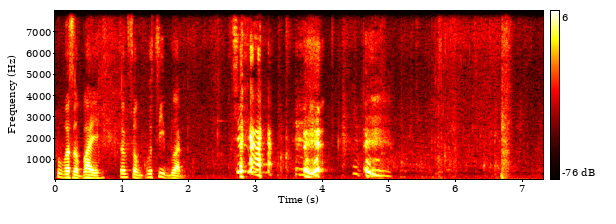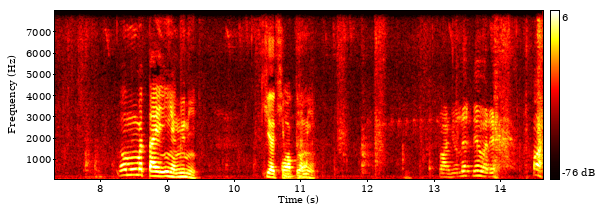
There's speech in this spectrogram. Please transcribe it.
ผู้ประสบภัยต้องส่งกู้ชีพด่วน แล้วมึงมาไตอีหยังอยู่นี่เคลียร์ถิ่มออกตัวทางนี้ตอนอยู่เลิกได้ป่ะเนี่ยตอน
